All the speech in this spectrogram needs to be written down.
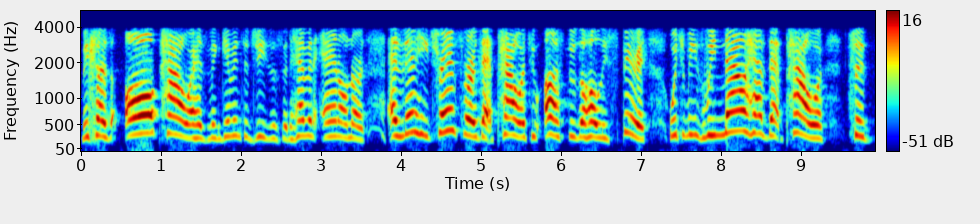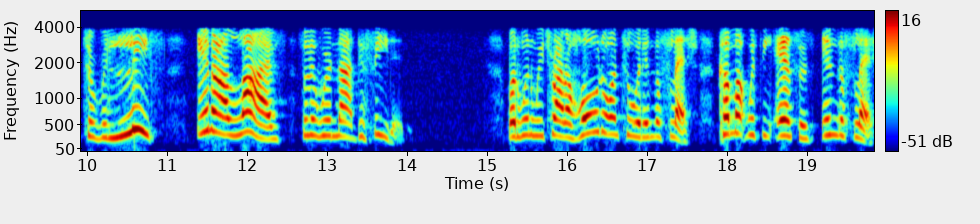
Because all power has been given to Jesus in heaven and on earth. And then he transferred that power to us through the Holy Spirit, which means we now have that power to, to release in our lives so that we're not defeated. But when we try to hold on to it in the flesh, come up with the answers in the flesh,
